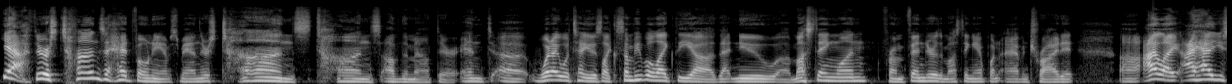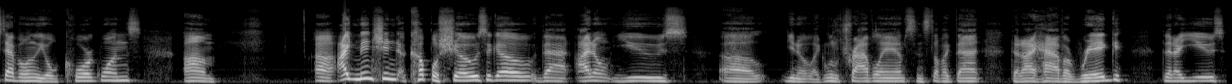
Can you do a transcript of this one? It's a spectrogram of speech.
yeah, there's tons of headphone amps, man. There's tons, tons of them out there. And uh, what I will tell you is, like, some people like the uh, that new uh, Mustang one from Fender, the Mustang amp one. I haven't tried it. Uh, I like. I had used to have one of the old Korg ones. Um, uh, I mentioned a couple shows ago that I don't use, uh, you know, like little travel amps and stuff like that. That I have a rig that I use.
